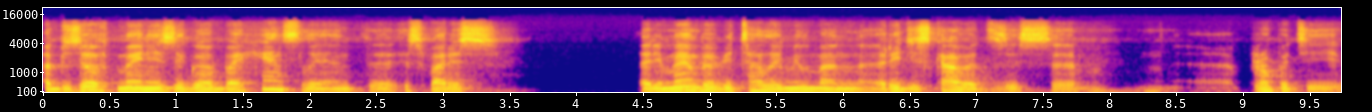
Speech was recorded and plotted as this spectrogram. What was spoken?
observed many years ago by Hensley, and uh, as far as I remember, Vitaly Milman rediscovered this um, property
